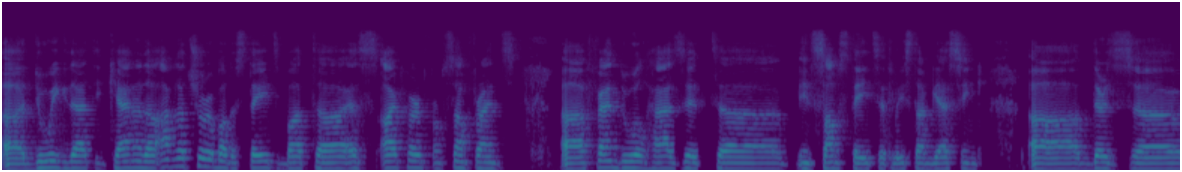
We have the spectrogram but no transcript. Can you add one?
uh, doing that in Canada. I'm not sure about the states, but uh, as I've heard from some friends, uh, FanDuel has it uh, in some states, at least. I'm guessing uh, there's uh,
